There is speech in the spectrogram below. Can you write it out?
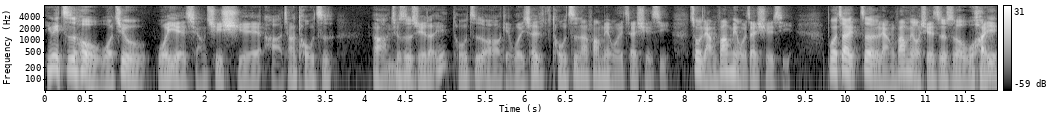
因为之后我就我也想去学啊，讲投资啊，就是觉得诶，投资哦，OK，我也在投资那方面我也在学习，所以两方面我在学习。不过在这两方面我学习的时候，我还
